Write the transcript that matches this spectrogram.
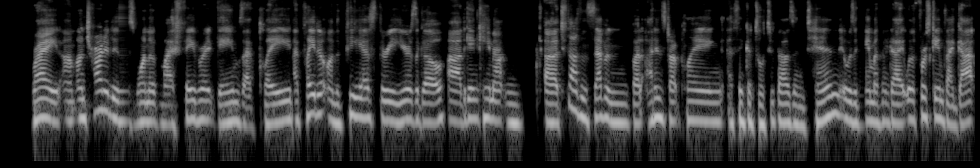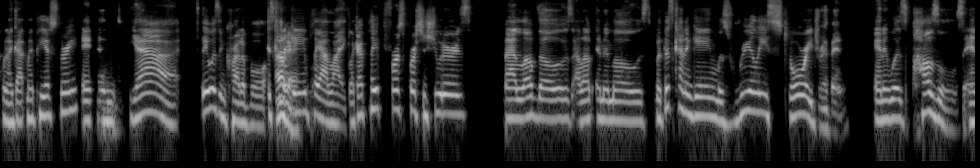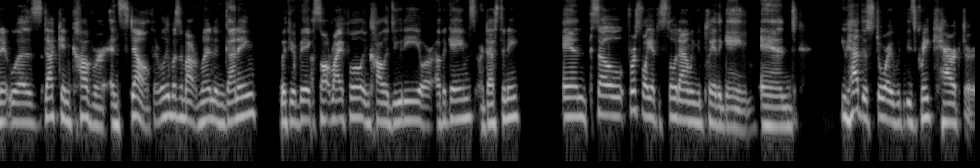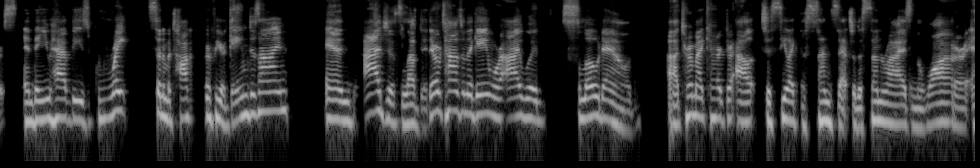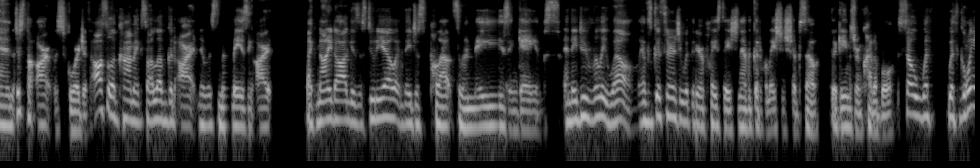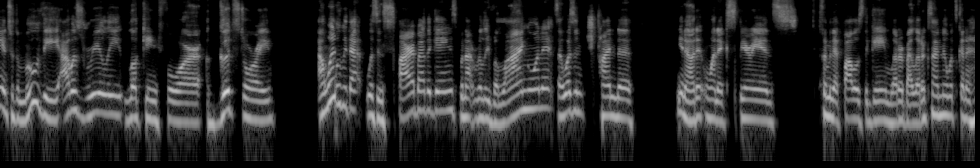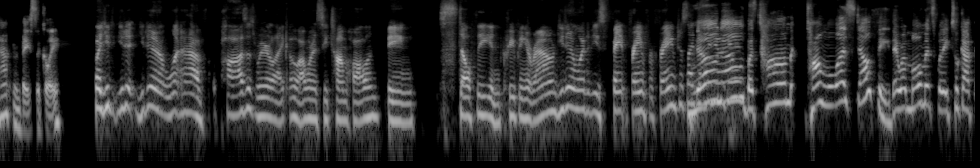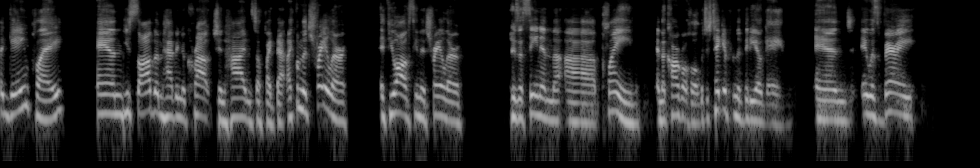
Right. Um, Uncharted is one of my favorite games I've played. I played it on the PS3 years ago. Uh, the game came out in uh, 2007, but I didn't start playing, I think, until 2010. It was a game I think I, one of the first games I got when I got my PS3. And, and yeah, it was incredible. It's kind okay. of gameplay I like. Like I played first person shooters and I love those. I love MMOs, but this kind of game was really story driven and it was puzzles and it was duck and cover and stealth. It really wasn't about running and gunning with your big assault rifle in Call of Duty or other games or Destiny. And so, first of all, you have to slow down when you play the game. And you have this story with these great characters, and then you have these great cinematography or game design. And I just loved it. There were times in the game where I would slow down, uh, turn my character out to see like the sunsets or the sunrise and the water. And just the art was gorgeous. I also love comics, so I love good art. And it was some amazing art like Naughty Dog is a studio and they just pull out some amazing games and they do really well. They have good synergy with their PlayStation, they have a good relationship. So their games are incredible. So with with going into the movie, I was really looking for a good story. I wanted a movie that was inspired by the games, but not really relying on it. So I wasn't trying to, you know, I didn't want to experience something that follows the game letter by letter because I know what's going to happen basically. But you you didn't you didn't want to have pauses where you're like, oh, I want to see Tom Holland being stealthy and creeping around. You didn't want to be frame for frame, just like no, no. Game? But Tom Tom was stealthy. There were moments where they took out the gameplay, and you saw them having to crouch and hide and stuff like that. Like from the trailer, if you all have seen the trailer, there's a scene in the uh, plane in the cargo hold, which is taken from the video game, and it was very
